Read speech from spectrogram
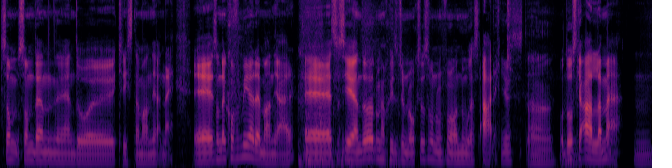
som, som den ändå eh, kristna man jag nej, eh, som den konfirmerade man jag är, eh, så ser jag ändå de här skyddsrummen också som någon form av Noas ark. Just det. Ja. Och då ska alla med mm.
